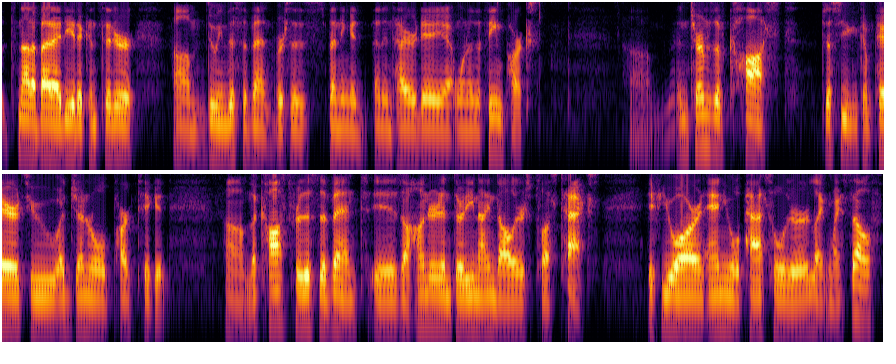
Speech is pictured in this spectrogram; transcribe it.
it's not a bad idea to consider um, doing this event versus spending a, an entire day at one of the theme parks. Um, in terms of cost, just so you can compare to a general park ticket, um, the cost for this event is $139 plus tax. If you are an annual pass holder like myself,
